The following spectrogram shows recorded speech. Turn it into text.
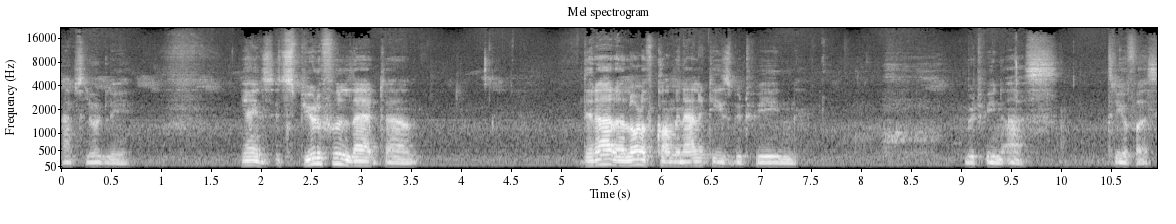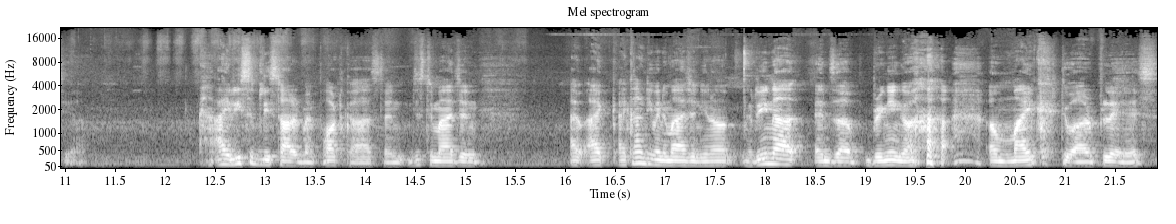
absolutely. Yeah, it's it's beautiful that um, there are a lot of commonalities between between us, three of us here. I recently started my podcast, and just imagine. I, I, I can't even imagine, you know, Rena ends up bringing a, a mic to our place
